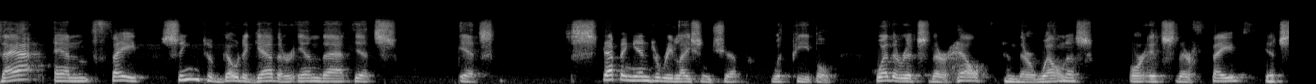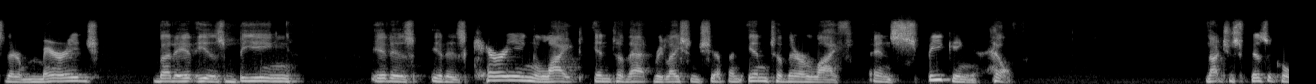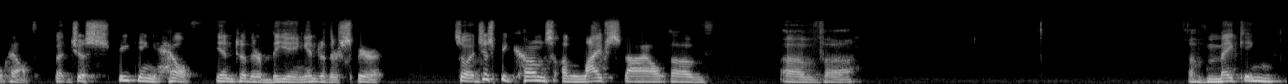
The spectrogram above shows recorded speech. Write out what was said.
That and faith seem to go together in that it's it's stepping into relationship with people, whether it's their health and their wellness or it's their faith, it's their marriage, but it is being it is it is carrying light into that relationship and into their life and speaking health. Not just physical health but just speaking health into their being into their spirit. So it just becomes a lifestyle of of uh, of making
